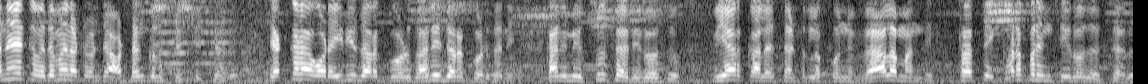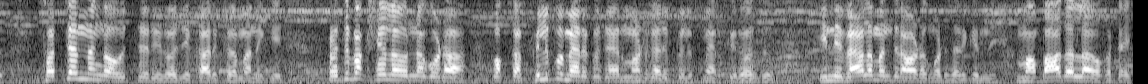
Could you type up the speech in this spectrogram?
అనేక విధమైనటువంటి అడ్డంకులు సృష్టించారు. ఎక్కడా కూడా ఇది జరగకూడదు అది జరగకూడదని. కానీ మీరు చూశారు ఈరోజు విఆర్ కాలేజ్ సెంటర్లో కొన్ని వేల మంది ప్రతి గడప నుంచి ఈరోజు వచ్చారు. స్వచ్ఛందంగా వచ్చారు ఈరోజు ఈ కార్యక్రమానికి. ప్రతిపక్షంలో ఉన్న కూడా ఒక్క పిలుపు మేరకు జగన్మోహన్ గారి పిలుపు మేరకు ఈరోజు ఇన్ని వేల మంది రావడం కూడా జరిగింది. మా బాధల్లో ఒకటే.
